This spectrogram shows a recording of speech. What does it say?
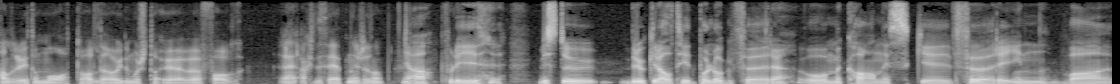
handler det litt om måtehold der òg. Du må ikke ta over for eh, aktiviteten, ikke sant? Ja, fordi hvis du bruker all tid på å loggføre og mekanisk eh, føre inn hva,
